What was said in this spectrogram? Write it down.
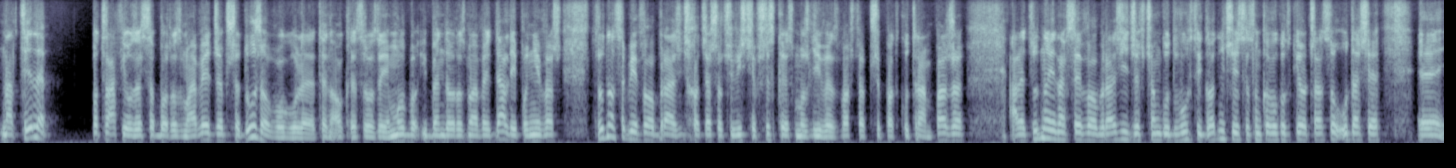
na tyle potrafią ze sobą rozmawiać, że przedłużą w ogóle ten okres rozejmu bo, i będą rozmawiać dalej, ponieważ trudno sobie wyobrazić, chociaż oczywiście wszystko jest możliwe, zwłaszcza w przypadku Trumpa, że, ale trudno jednak sobie wyobrazić, że w ciągu dwóch tygodni, czyli stosunkowo krótkiego czasu uda się e, e,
